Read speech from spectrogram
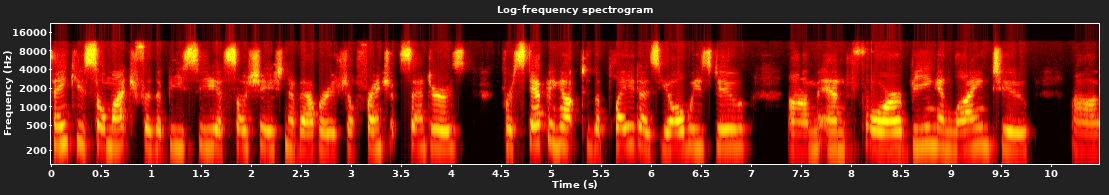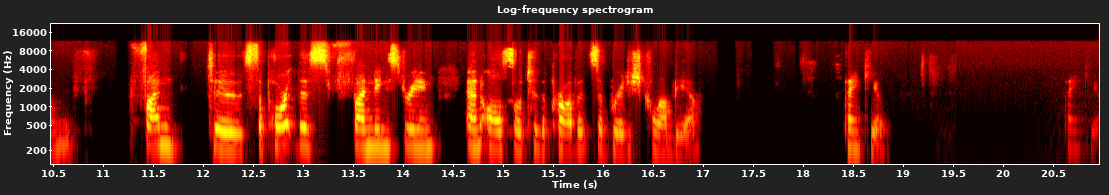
Thank you so much for the BC Association of Aboriginal Friendship Centers for stepping up to the plate as you always do, um, and for being in line to um, fund, to support this funding stream and also to the province of British Columbia. Thank you. Thank you.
